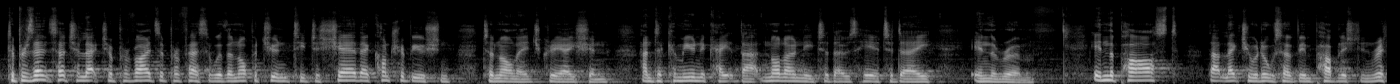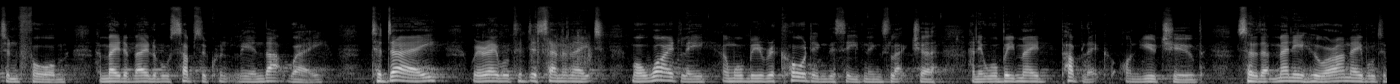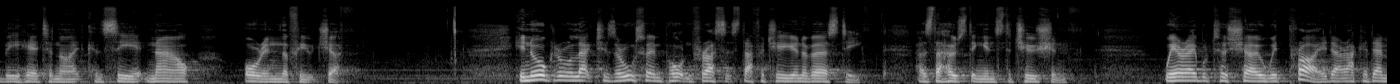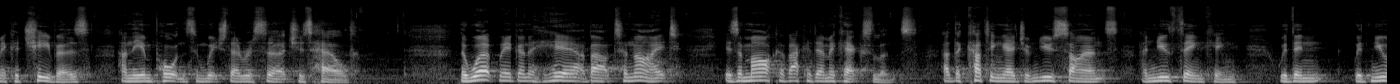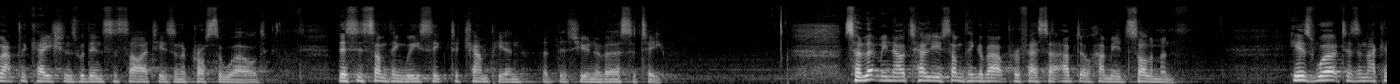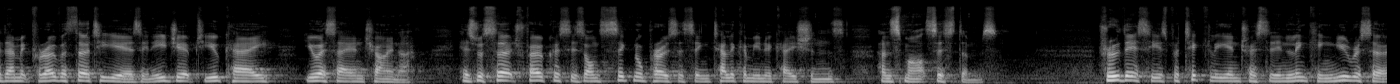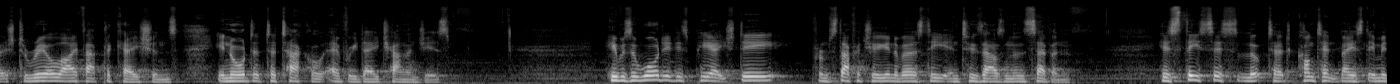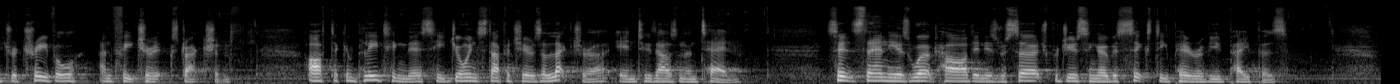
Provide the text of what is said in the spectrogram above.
To present such a lecture provides a professor with an opportunity to share their contribution to knowledge creation and to communicate that not only to those here today in the room. In the past, that lecture would also have been published in written form and made available subsequently in that way. Today, we're able to disseminate more widely and we'll be recording this evening's lecture and it will be made public on YouTube so that many who are unable to be here tonight can see it now or in the future. Inaugural lectures are also important for us at Staffordshire University as the hosting institution we are able to show with pride our academic achievers and the importance in which their research is held. The work we're going to hear about tonight is a mark of academic excellence at the cutting edge of new science and new thinking within, with new applications within societies and across the world. This is something we seek to champion at this university. So let me now tell you something about Professor Abdel Hamid Soliman. He has worked as an academic for over 30 years in Egypt, UK, USA, and China. His research focus is on signal processing, telecommunications, and smart systems. Through this, he is particularly interested in linking new research to real life applications in order to tackle everyday challenges. He was awarded his PhD from Staffordshire University in 2007. His thesis looked at content-based image retrieval and feature extraction. After completing this, he joined Staffordshire as a lecturer in 2010. Since then, he has worked hard in his research, producing over 60 peer-reviewed papers.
